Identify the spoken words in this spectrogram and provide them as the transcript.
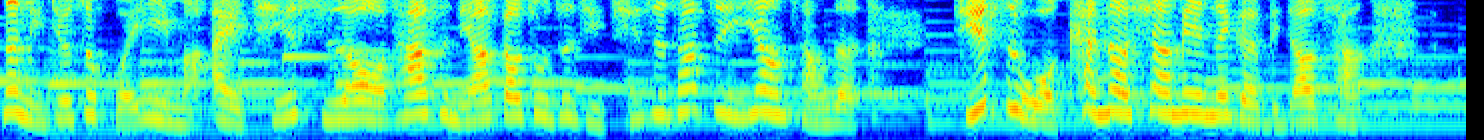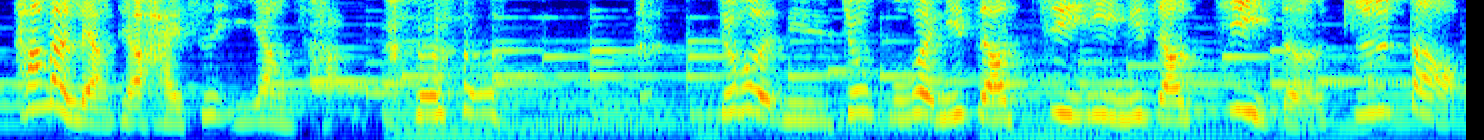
那你就是回忆嘛。哎，其实哦，它是你要告诉自己，其实它是一样长的。即使我看到下面那个比较长，它们两条还是一样长。就会，你就不会，你只要记忆，你只要记得知道，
